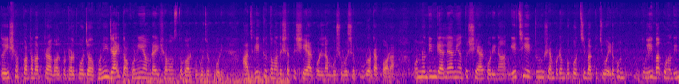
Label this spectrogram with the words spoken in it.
তো এইসব কথাবার্তা, গল্প টল্প যখনই যাই, তখনই আমরা এই সমস্ত গল্প গুজব করি। আজকে একটু তোমাদের সাথে শেয়ার করলাম বসে বসে পুরোটা করা। অন্য দিন গেলে আমি অত শেয়ার করি না। গেছি, একটু শ্যাম্পু ট্যাম্পু করছি বা কিছু, এরকম তুলি বা কোনো দিন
